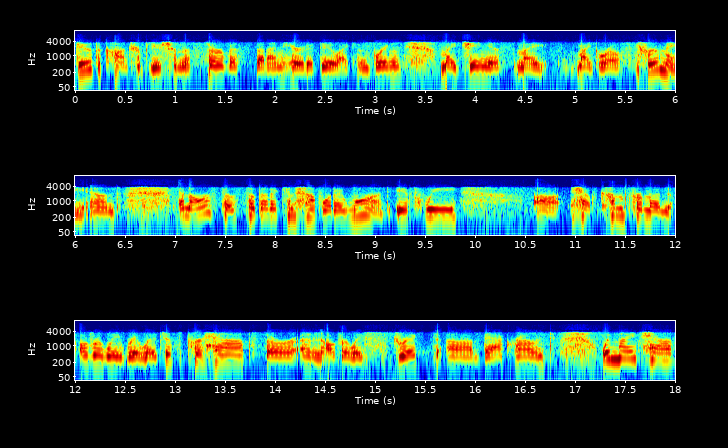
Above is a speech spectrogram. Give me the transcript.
do the contribution, the service that I'm here to do. I can bring my genius, my my growth through me, and and also so that I can have what I want. If we uh, have come from an overly religious, perhaps, or an overly strict uh, background, we might have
